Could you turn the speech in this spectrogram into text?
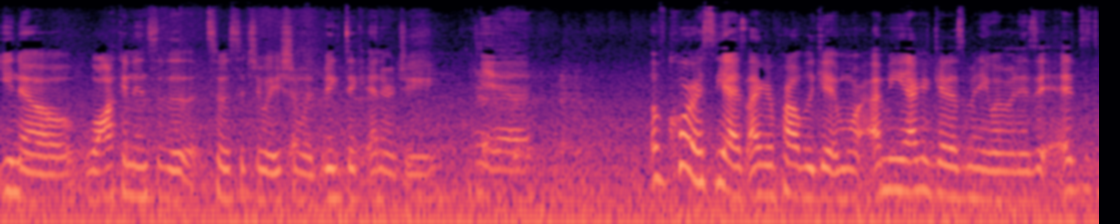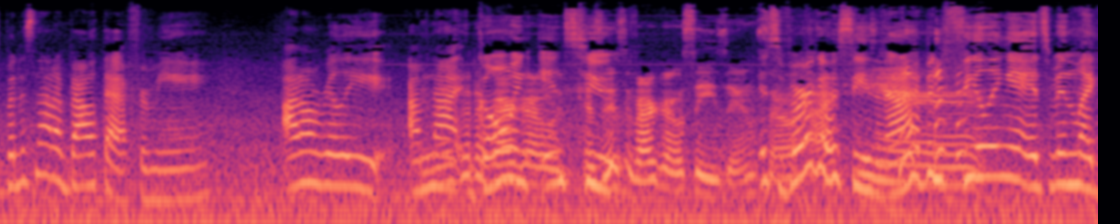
you know, walking into the to a situation with big dick energy. Yeah. Of course, yes, I could probably get more. I mean, I could get as many women as it, it's, but it's not about that for me. I don't really. I'm not going Virgo- into. It's Virgo season. It's so Virgo I season. I have been feeling it. It's been like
